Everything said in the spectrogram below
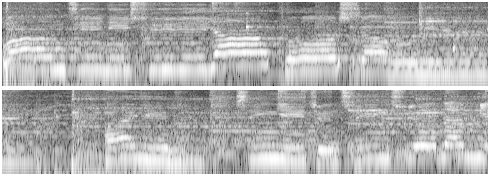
忘记你需要多少年？爱已冷。心已倦，情却难眠。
